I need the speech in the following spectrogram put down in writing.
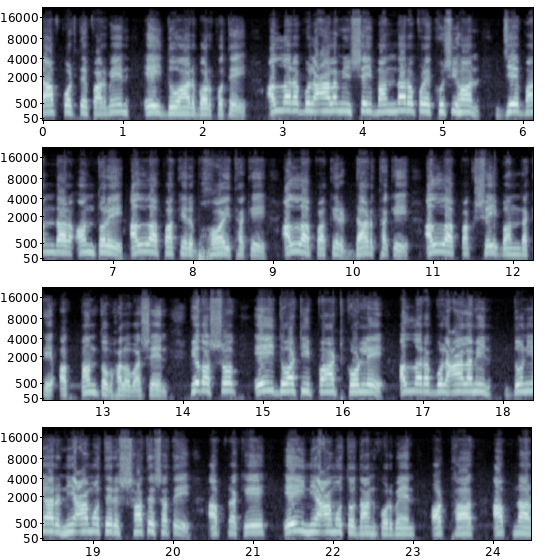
লাভ করতে পারবেন এই দোয়ার বরকতে। আল্লাহ রাব্বুল আলামিন সেই বান্দার ওপরে খুশি হন, যে বান্দার অন্তরে আল্লাহ পাকের ভয় থাকে, আল্লাহ পাকের ডার থাকে, আল্লাহ পাক সেই বান্দাকে অত্যন্ত ভালোবাসেন। প্রিয় দর্শক, এই দোয়াটি পাঠ করলে আল্লাহ রাব্বুল আলামিন দুনিয়ার নিয়ামতের সাথে সাথে আপনাকে এই নিয়ামত দান করবেন, অর্থাৎ আপনার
